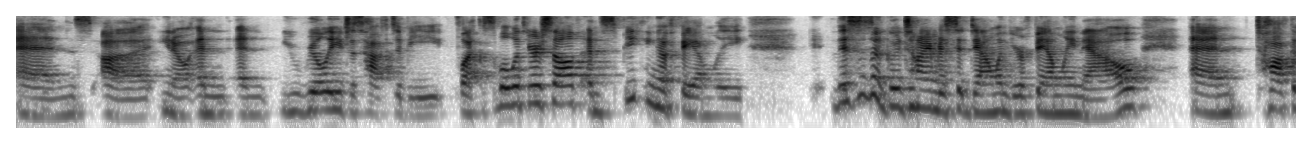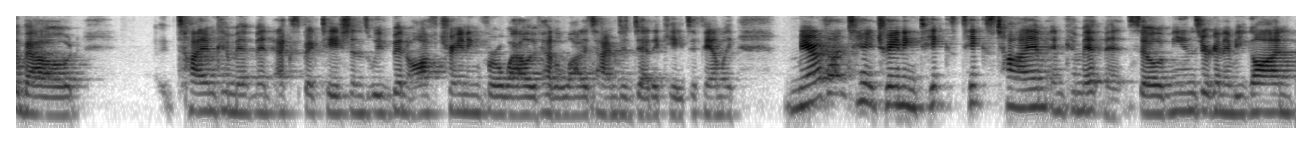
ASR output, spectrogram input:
and uh, you know and and you really just have to be flexible with yourself. And speaking of family this is a good time to sit down with your family now and talk about time commitment expectations. We've been off training for a while. We've had a lot of time to dedicate to family. Marathon t- training takes takes time and commitment. So it means you're going to be gone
